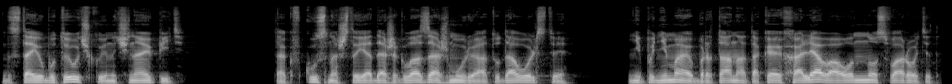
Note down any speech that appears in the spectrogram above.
Достаю бутылочку и начинаю пить. Так вкусно, что я даже глаза жмурю от удовольствия. Не понимаю, братана, такая халява, а он нос воротит.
